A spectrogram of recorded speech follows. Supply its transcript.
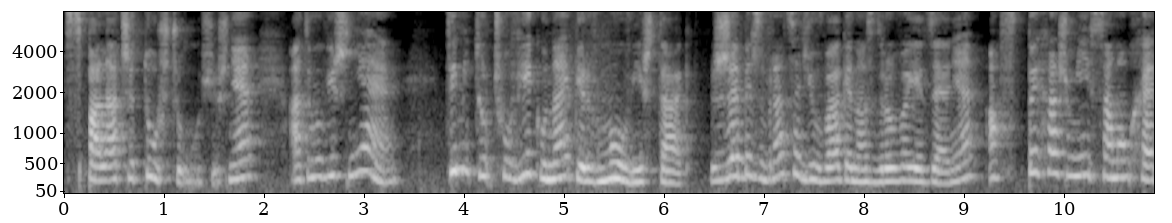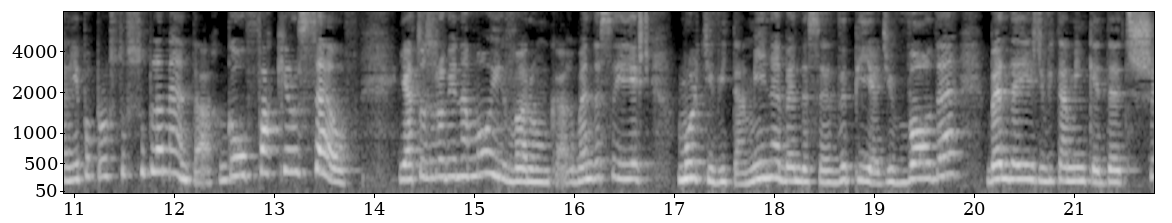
spalacze tłuszczu musisz, nie? A ty mówisz, nie, ty mi tu człowieku najpierw mówisz tak, żeby zwracać uwagę na zdrowe jedzenie, a wpychasz mi samą chemię po prostu w suplementach. Go fuck yourself. Ja to zrobię na moich warunkach. Będę sobie jeść multivitaminę, będę sobie wypijać wodę, będę jeść witaminkę D3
